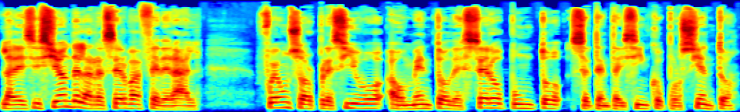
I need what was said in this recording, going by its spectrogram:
La decisión de la Reserva Federal fue un sorpresivo aumento de 0.75%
